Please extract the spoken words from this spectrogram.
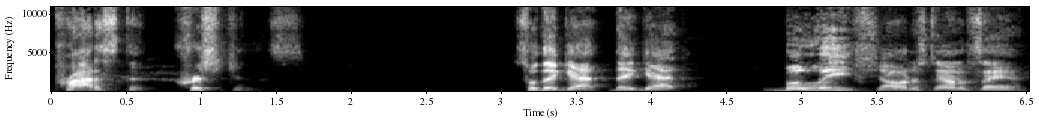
Protestant Christians. So they got they got beliefs. Y'all understand what I'm saying?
